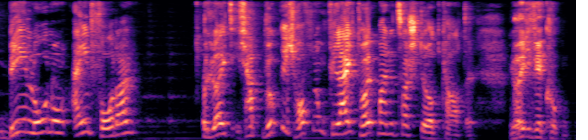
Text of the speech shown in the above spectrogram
Belohnung einfordern. Und Leute, ich habe wirklich Hoffnung, vielleicht heute mal eine Zerstört-Karte. Leute, wir gucken.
